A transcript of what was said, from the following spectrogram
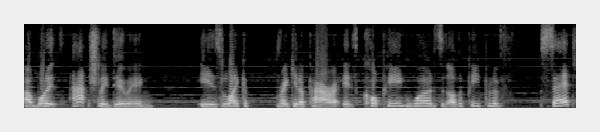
and what it's actually doing is like a regular parrot. It's copying words that other people have said.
